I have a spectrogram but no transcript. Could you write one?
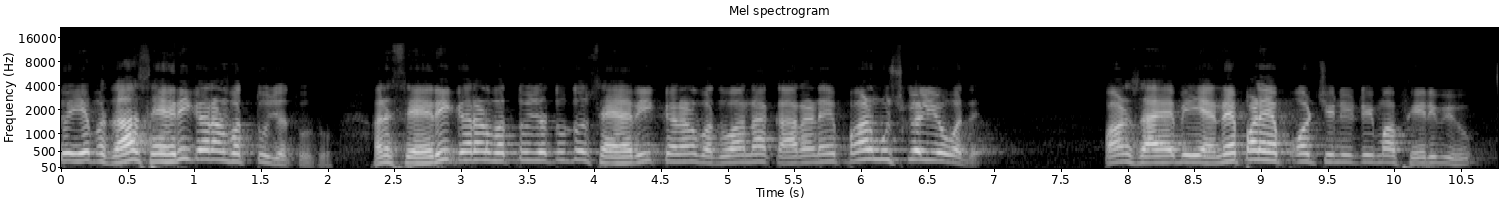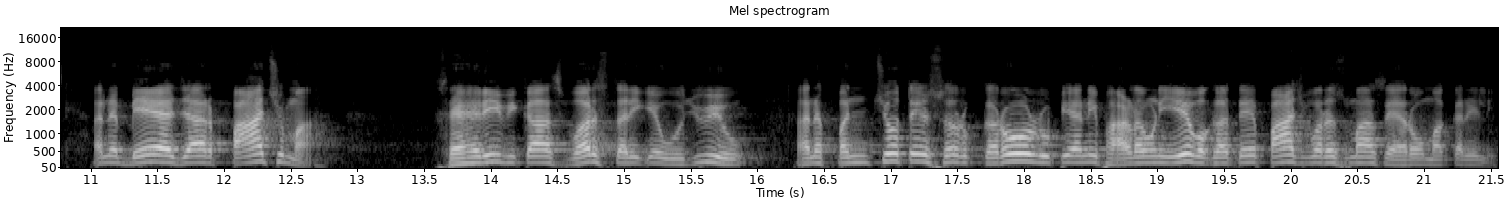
તો એ બધા શહેરીકરણ વધતું જતું હતું. અને શહેરીકરણ વધતું જતું હતું શહેરીકરણ વધવાના કારણે પણ મુશ્કેલીઓ વધે. પણ સાહેબે એને પણ ઓપોર્ચ્યુનિટીમાં ફેરવ્યું અને બે હજાર પાંચમાં શહેરી વિકાસ વર્ષ તરીકે ઉજવ્યું. અને પંચોતેરસો કરોડ રૂપિયાની ફાળવણી એ વખતે પાંચ વર્ષમાં શહેરોમાં કરેલી.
